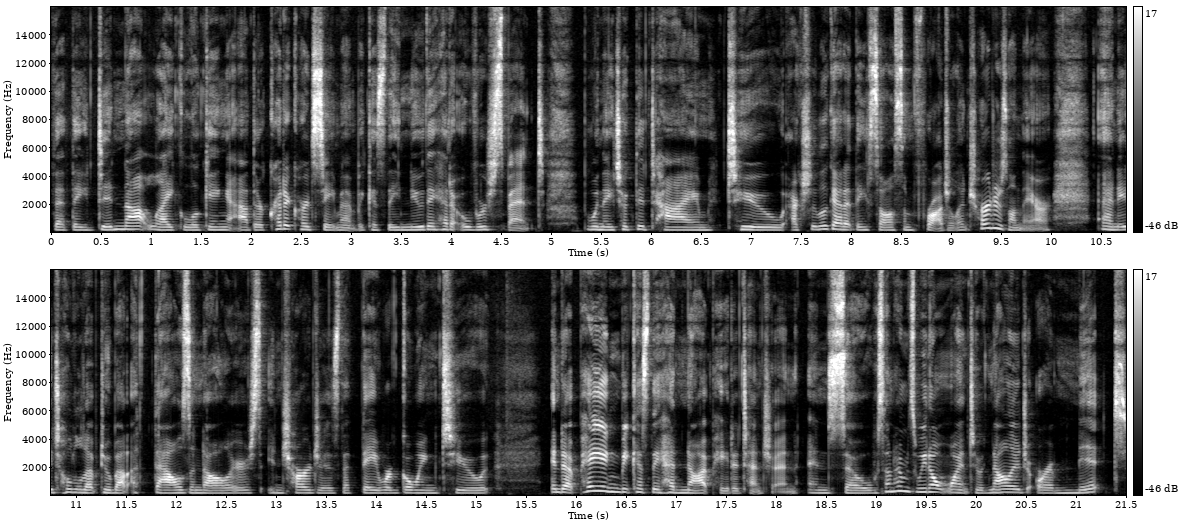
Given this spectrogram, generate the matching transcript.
that they did not like looking at their credit card statement because they knew they had overspent. But when they took the time to actually look at it, they saw some fraudulent charges on there. And it totaled up to about a $1,000 in charges that they were going to end up paying because they had not paid attention. And so sometimes we don't want to acknowledge or admit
